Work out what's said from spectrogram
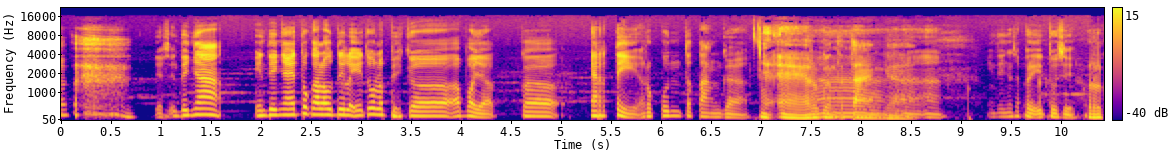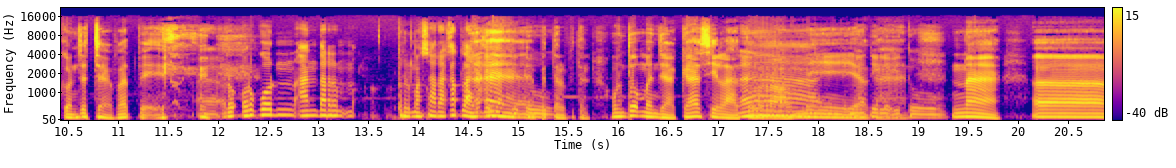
yes, intinya intinya itu kalau tilik itu lebih ke apa ya? Ke RT, rukun tetangga. Eh, rukun Ah, tetangga, ah, ah. Intinya seperti itu sih. rukun sejabat be. Eh, ru- rukun antar bermasyarakat lah intinya Eh, gitu. Betul betul. Untuk menjaga silaturahmi intinya ya tilik kan? itu. Nah, eh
